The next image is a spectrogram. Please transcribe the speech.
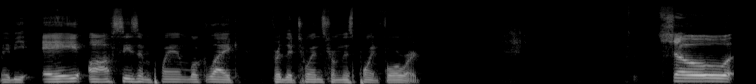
maybe a offseason plan look like for the Twins from this point forward? So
